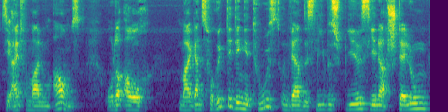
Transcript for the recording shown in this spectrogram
sie einfach mal umarmst. Oder auch mal ganz verrückte Dinge tust und während des Liebesspiels je nach Stellung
